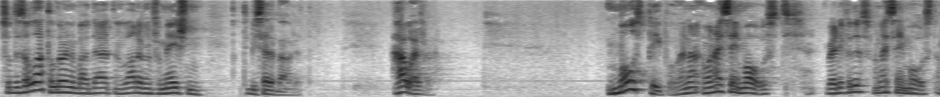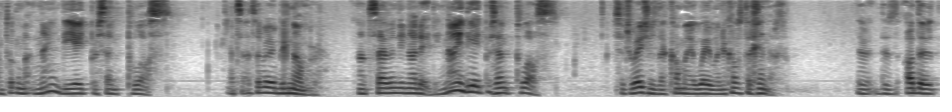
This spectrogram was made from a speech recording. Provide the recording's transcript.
So there's a lot to learn about that and a lot of information to be said about it. However, most people, and when I say most, ready for this? When I say most, I'm talking about 98% plus. That's, that's a very big number. Not 70, not 80. 98% plus situations that come my way when it comes to chinuch. There, there's other,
